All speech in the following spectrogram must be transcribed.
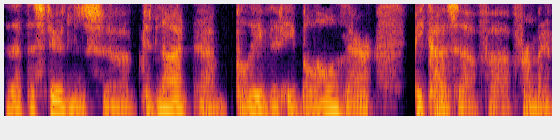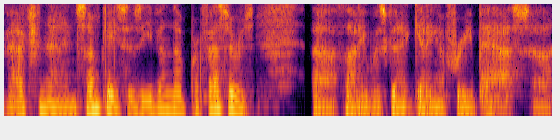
that the students uh, did not uh, believe that he belonged there because of uh, affirmative action, and in some cases, even the professors uh, thought he was getting a free pass. Uh,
